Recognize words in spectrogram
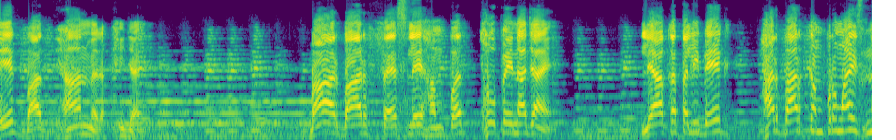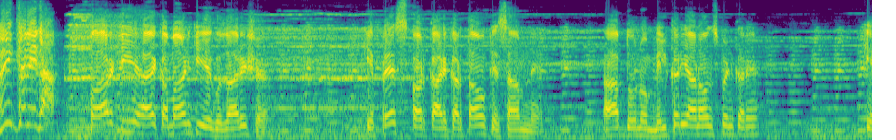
एक बात ध्यान में रखी जाए बार बार फैसले हम पर थोपे ना जाएँ। लियाकत अली बेग हर बार कंप्रोमाइज नहीं करेगा पार्टी हाईकमांड की यह गुजारिश है कि प्रेस और कार्यकर्ताओं के सामने आप दोनों मिलकर ही अनाउंसमेंट करें कि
